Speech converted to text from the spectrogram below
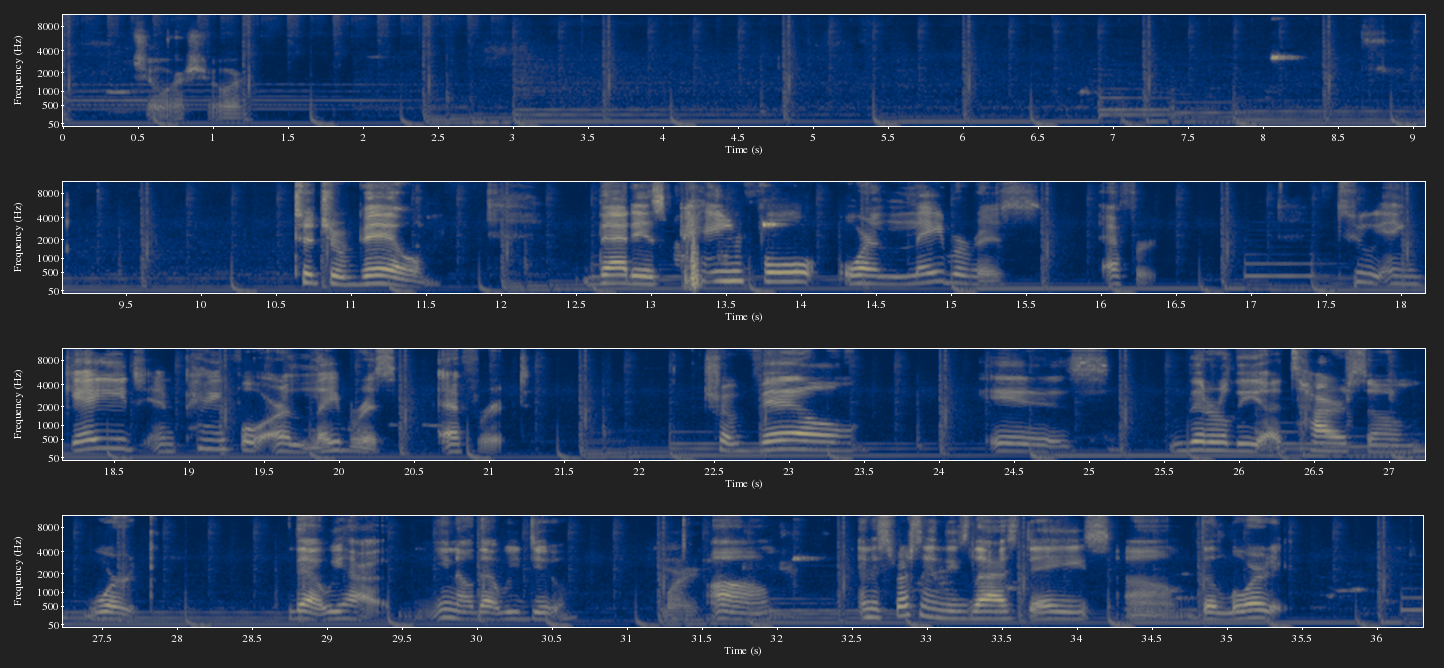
Sure, sure. to travail that is painful or laborious effort to engage in painful or laborious effort. Travail is literally a tiresome work that we have, you know, that we do. Right. Um, and especially in these last days, um, the Lord,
